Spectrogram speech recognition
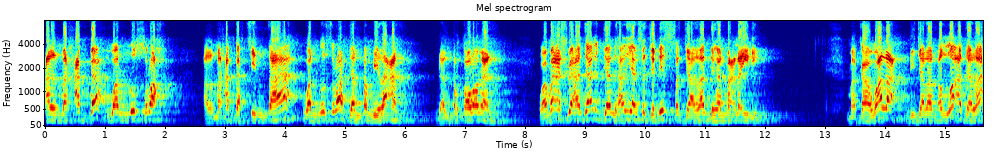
al mahabbah wan nusrah al mahabbah cinta wan nusrah dan pembelaan dan pertolongan. Wa ma dan hal yang sejenis sejalan dengan makna ini. Maka wala di jalan Allah adalah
